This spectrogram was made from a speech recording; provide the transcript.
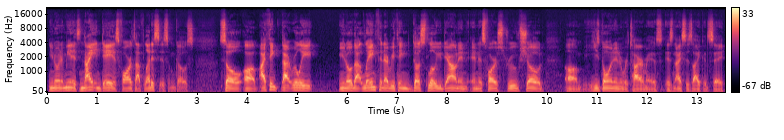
you know what I mean. It's night and day as far as athleticism goes. So um, I think that really, you know, that length and everything does slow you down. And, and as far as Struve showed, um, he's going into retirement as, as nice as I could say.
